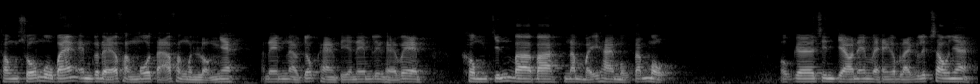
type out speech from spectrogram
Thông số mua bán, em có để ở phần mô tả, phần bình luận nha. Anh em nào chốt hàng thì anh em liên hệ với em. 0933 572 181 ok, xin chào anh em và hẹn gặp lại clip sau nha.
